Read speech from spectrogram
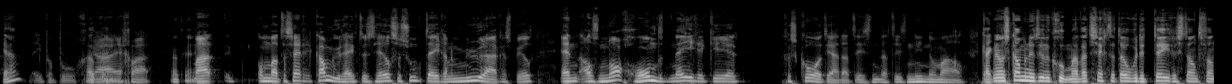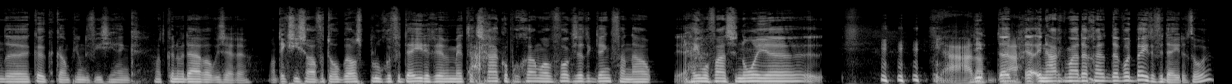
Ja? lepenploeg. Oké. Ja, echt waar. Maar eh, om maar te zeggen, Cambuur heeft dus het hele seizoen tegen een muur aangespeeld. En alsnog 109 keer gescoord. Ja, dat is, dat is niet normaal. Kijk, nou is Cambuur natuurlijk goed, maar wat zegt het over de tegenstand van de keukenkampioen-divisie, Henk? Wat kunnen we daarover zeggen? Want ik zie ze af en toe ook wel eens ploegen verdedigen met het schakelprogramma over Fox, dat ik denk van, nou, hemelvaartstoernooien, Ja, die- dat, dat, ja. in Harkema, daar, daar wordt beter verdedigd hoor.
